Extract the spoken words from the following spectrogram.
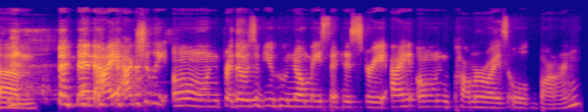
Um, and I actually own, for those of you who know Mesa history, I own Pomeroy's old barn.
